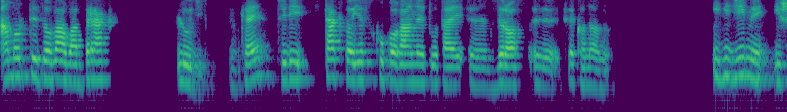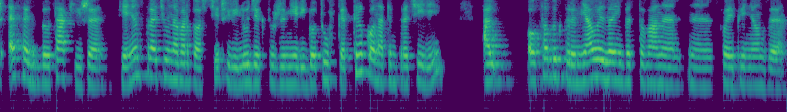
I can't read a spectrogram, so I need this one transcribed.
amortyzowała brak ludzi. Okay? Czyli tak to jest kupowany tutaj y, wzrost y, w ekonomii. I widzimy, iż efekt był taki, że pieniądz tracił na wartości, czyli ludzie, którzy mieli gotówkę, tylko na tym tracili, a osoby, które miały zainwestowane y, swoje pieniądze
